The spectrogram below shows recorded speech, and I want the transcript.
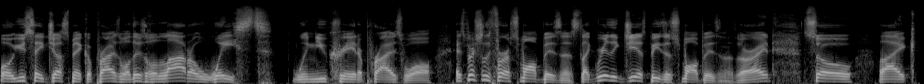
Well, you say just make a prize wall. There's a lot of waste when you create a prize wall, especially for a small business. Like really, GSP is a small business. All right, so like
